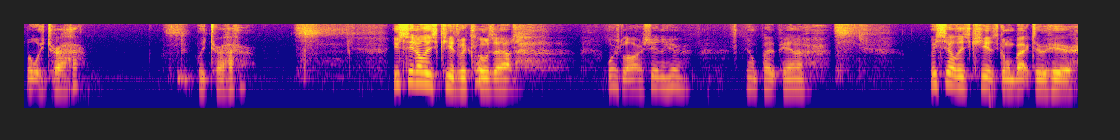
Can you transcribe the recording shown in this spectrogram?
but we try. We try. You seen all these kids we close out. Where's Laura? She in here? You don't play the piano. We see all these kids going back to here.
